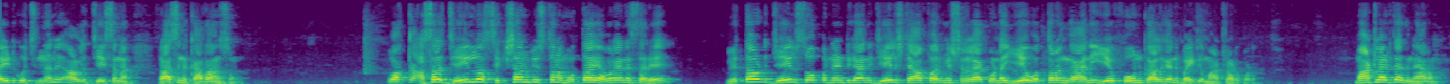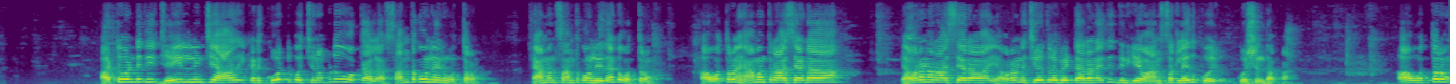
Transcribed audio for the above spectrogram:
బయటకు వచ్చిందని వాళ్ళు చేసిన రాసిన కథాంశం. ఒక్క అసలు జైల్లో శిక్ష అనిపిస్తున్న ముద్దా ఎవరైనా సరే వితౌట్ జైలు సూపరింటెండెంట్ కానీ జైలు స్టాఫ్ పర్మిషన్ లేకుండా ఏ ఉత్తరం కానీ ఏ ఫోన్ కాల్ కానీ బయటకు మాట్లాడకూడదు. మాట్లాడితే అది నేరం. అటువంటిది జైలు నుంచి ఇక్కడ కోర్టుకు వచ్చినప్పుడు ఒక సంతకం లేని ఉత్తరం హేమంత్ సంతకం లేదంటే ఉత్తరం. ఆ ఉత్తరం హేమంత్ రాశాడా? ఎవరైనా రాశారా? ఎవరైనా చేతిలో పెట్టారా అనేది దీనికి ఏం ఆన్సర్ లేదు క్వశ్చన్ తప్ప. ఆ ఉత్తరం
